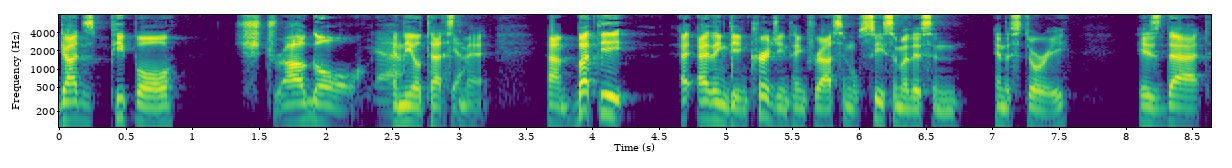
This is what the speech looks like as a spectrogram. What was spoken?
God's people struggle Yeah. in the Old Testament. Um, but the I, I think the encouraging thing for us, and we'll see some of this in in the story, is that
